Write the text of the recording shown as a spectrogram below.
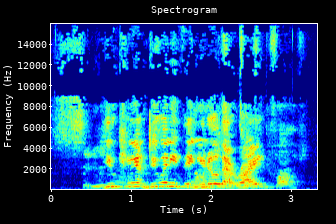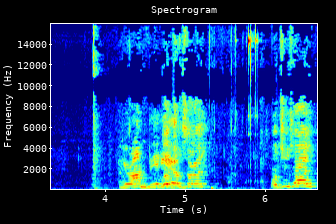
Serious, You man. can't do anything, you know that, right? You're on video. What you say? What you say?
